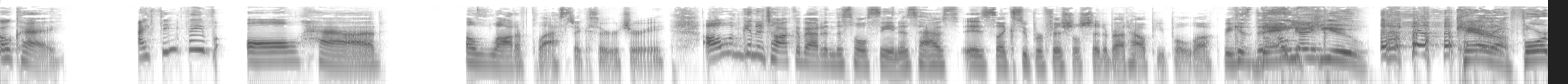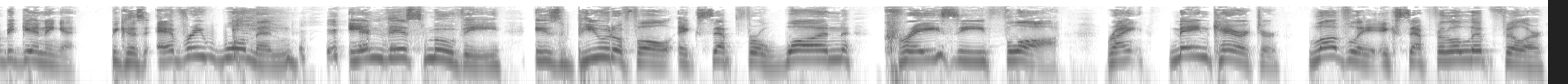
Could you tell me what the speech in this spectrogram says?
okay, I think they've all had a lot of plastic surgery. All I'm going to talk about in this whole scene is how is like superficial shit about how people look because this Thank okay, you, Cara, for beginning it. Because every woman in this movie is beautiful except for one crazy flaw, right? Main character, lovely except for the lip filler.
